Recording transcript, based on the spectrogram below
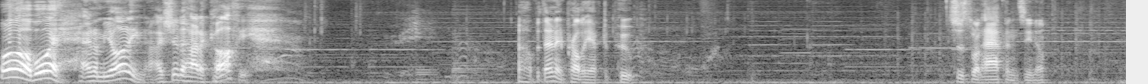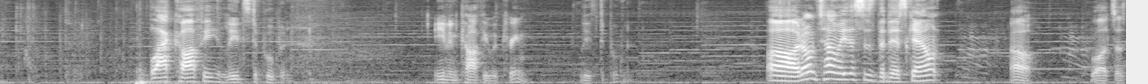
Oh boy, and I'm yawning. I should have had a coffee. Oh, but then I'd probably have to poop. It's just what happens, you know. Black coffee leads to pooping. Even coffee with cream leads to pooping. Oh, don't tell me this is the discount. Oh, well, it's a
